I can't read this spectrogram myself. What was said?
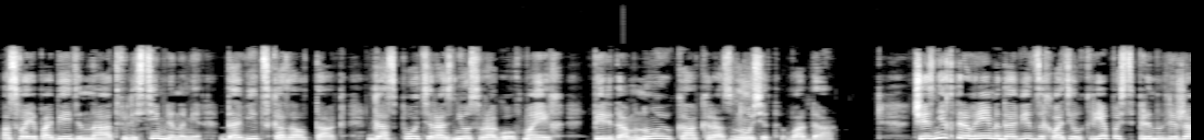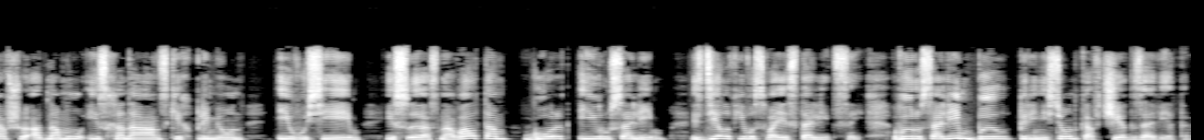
О своей победе над филистимлянами Давид сказал так «Господь разнес врагов моих передо мною, как разносит вода». Через некоторое время Давид захватил крепость, принадлежавшую одному из ханаанских племен Иевусеем и основал там город Иерусалим, сделав его своей столицей. В Иерусалим был перенесен ковчег Завета.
